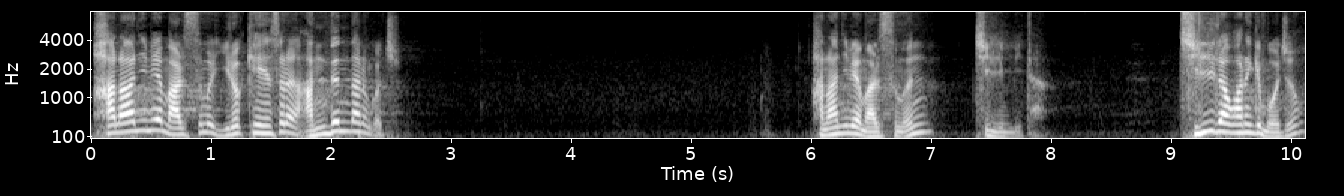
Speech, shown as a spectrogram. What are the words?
하나님의 말씀을 이렇게 해서는 안 된다는 거죠. 하나님의 말씀은 진리입니다. 진리라고 하는 게 뭐죠?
